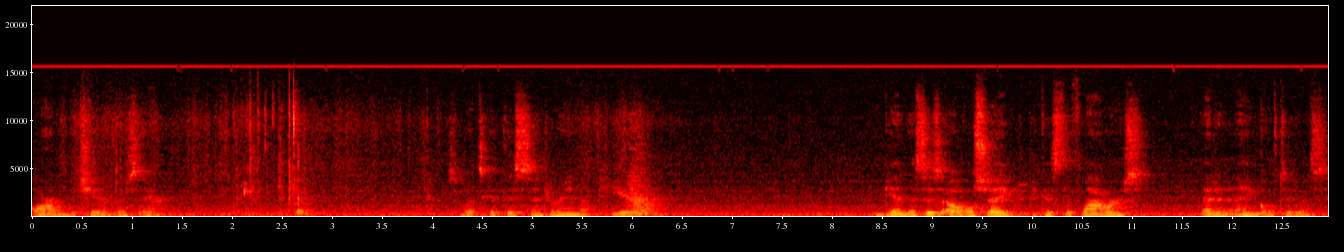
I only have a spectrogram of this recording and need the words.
Arm of the chair goes there. So let's get this center in up here. Again, this is oval shaped because the flower's at an angle to us.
